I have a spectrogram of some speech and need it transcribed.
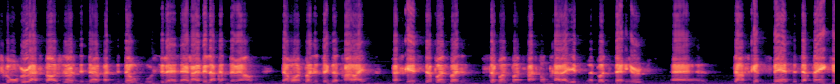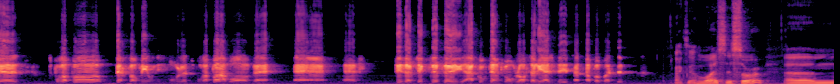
ce qu'on veut à cet âge-là, c'est ça, parce que c'est ça aussi la, la, de la persévérance, d'avoir une bonne éthique de travail. Parce que si t'as pas une bonne, si t'as pas une bonne façon de travailler, si tu n'as pas de sérieux euh, dans ce que tu fais, c'est certain que tu pourras pas performer au niveau, là, tu pourras pas avoir euh, euh, euh tes objectifs là, à court terme qui vont vouloir se réaliser, ça sera pas possible. Ouais, c'est sûr. Euh,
